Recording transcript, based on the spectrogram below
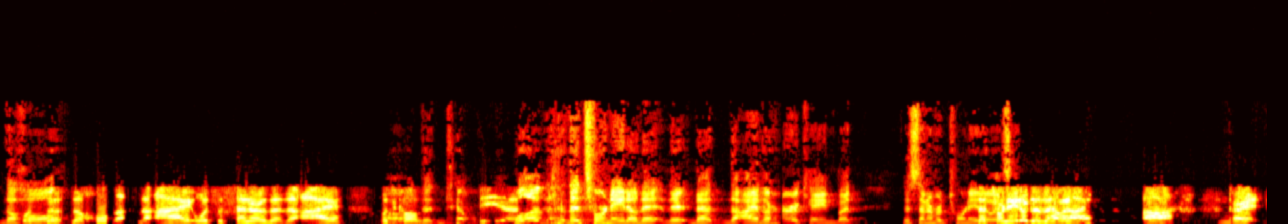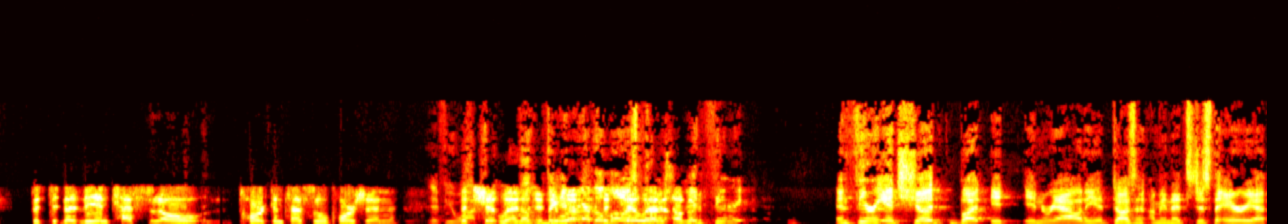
The what's hole. The, the hole. The, the, eye. What's the center? The the eye. What's oh, it called? The, the, uh, well, uh, the tornado. That that the eye of the hurricane, but the center of a tornado. The tornado doesn't have an eye. Ah, no. all right. The, the the intestinal torqued intestinal portion. If you the chitlin, the, if you will, of the, lowest pressure. Of in theory, in theory, it should, but it in reality it doesn't. I mean, it's just the area.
